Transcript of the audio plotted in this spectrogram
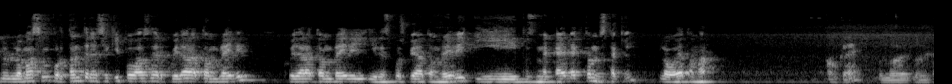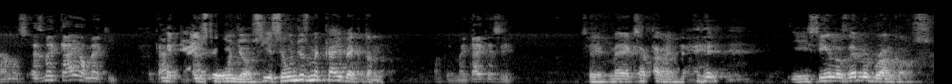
lo más importante en ese equipo va a ser cuidar a Tom Brady cuidar a Tom Brady y después cuidar a Tom Brady. Y pues Mekai Beckton está aquí, lo voy a tomar. Ok, pues lo, dejamos. ¿Es Mekai o Meki? Mekai, según yo. Sí, según yo es Mekai Beckton. Ok, Mekai que sí. Sí, exactamente. y siguen los Denver Broncos.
